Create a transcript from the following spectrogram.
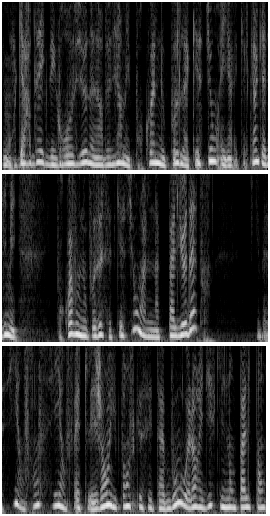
Ils m'ont regardé avec des gros yeux, d'un air de dire Mais pourquoi elle nous pose la question? Et il y a quelqu'un qui a dit Mais pourquoi vous nous posez cette question? Elle n'a pas lieu d'être. Je dis Bah si, en France, si, en fait. Les gens, ils pensent que c'est tabou ou alors ils disent qu'ils n'ont pas le temps.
